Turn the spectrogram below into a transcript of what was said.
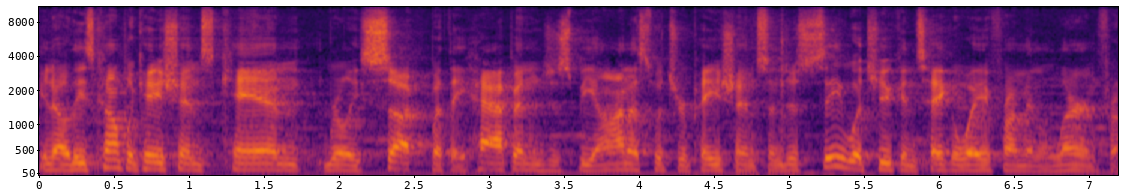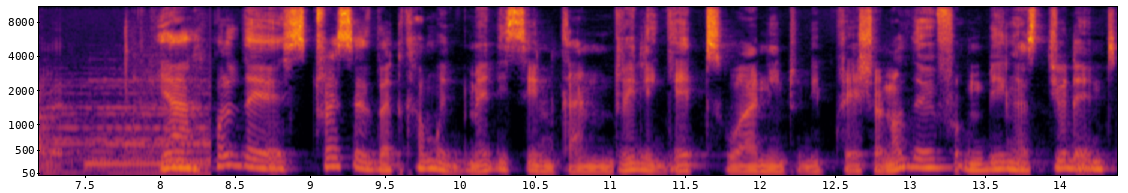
You know, these complications can really suck, but they happen. Just be honest with your patients and just see what you can take away from it and learn from it. Yeah, all the stresses that come with medicine can really get one into depression, all the way from being a student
